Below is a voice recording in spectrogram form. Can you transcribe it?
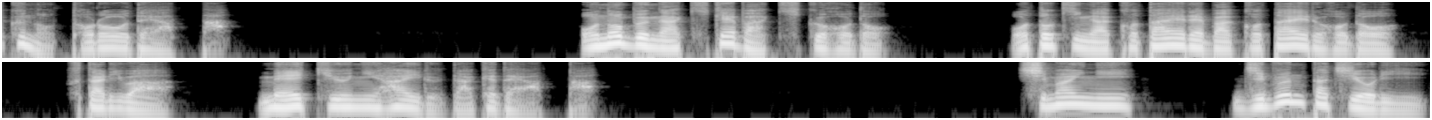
くの徒労であった。おのぶが聞けば聞くほど、おときが答えれば答えるほど、二人は迷宮に入るだけであった。しまいに自分たちより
